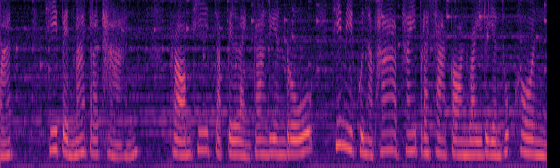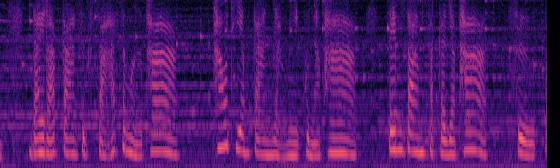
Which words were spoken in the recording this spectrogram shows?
มัติ ที่เป็นมาตรฐาน พร้อมที่จะเป็นแหล่งการเรียนรู้ที่มีคุณภาพให้ประชากรวัยเรียนทุกคน ได้รับการศึกษาเสมอภาค เท่าเทียมกันอย่างมีคุณภาพ เต็มตามศักยภาพ สื่อไป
